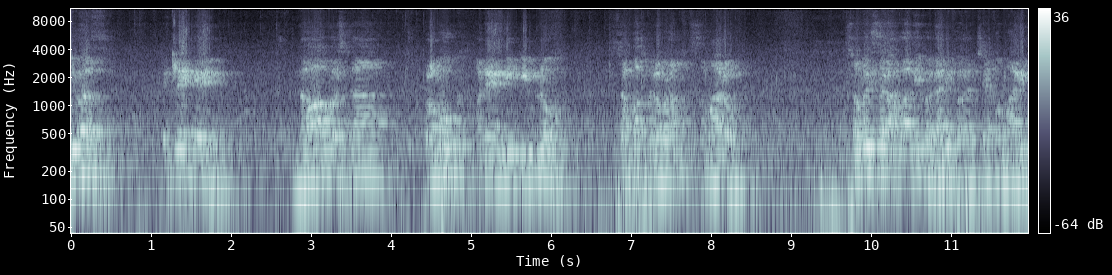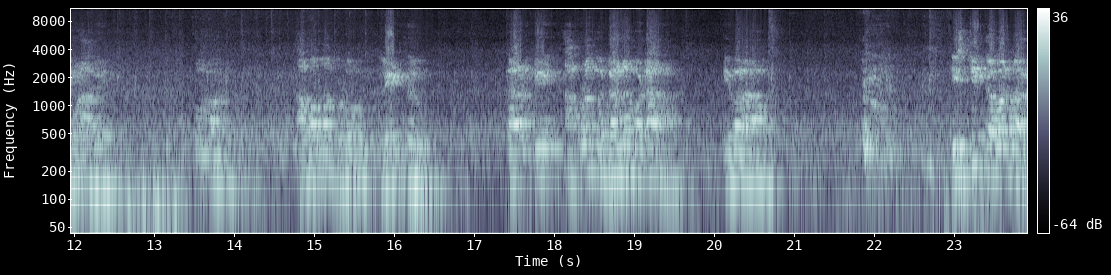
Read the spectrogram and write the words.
દિવસ એટલે કે નવા વર્ષના પ્રમુખ અને એની ટીમનો શપથ ગ્રહણ સમારોહ. સમયસર આવવાની બધાની ફરજ છે, એમાં મારી પણ આવે. પણ આવવામાં થોડું લેટ થયું. કારણ કે આપણા બધાના વડા એવા ડિસ્ટ્રિક્ટ ગવર્નર,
